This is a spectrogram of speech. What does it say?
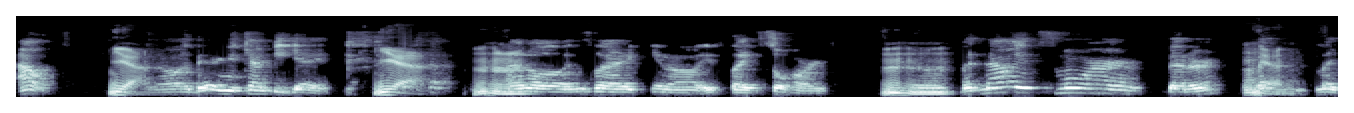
out. Yeah. You know, there you can't be gay Yeah. hmm at all. It's like you know, it's like so hard. You know. hmm But now it's more better. Yeah. like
